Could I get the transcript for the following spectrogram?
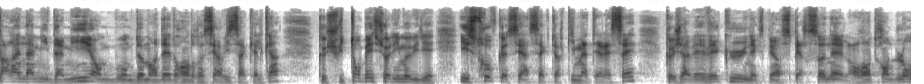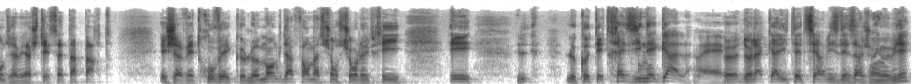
par un ami d'amis, on, on me demandait de rendre service à quelqu'un, que je suis tombé sur l'immobilier. Il se trouve que c'est un secteur qui m'intéressait, que j'avais vécu une expérience personnelle en rentrant de Londres. J'avais acheté cet appart et j'avais trouvé que le manque d'informations sur le prix et le côté très inégal Ouais, euh, de la qualité de service des agents immobiliers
